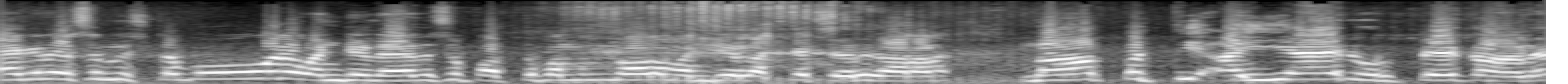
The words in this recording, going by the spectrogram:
ഏകദേശം ഇഷ്ടംപോലെ വണ്ടിയുണ്ട് ഏകദേശം പത്ത് പന്ത്രണ്ടോളം വണ്ടികളൊക്കെ ചെറു കാറാണ് നാൽപ്പത്തി അയ്യായിരം ഉറുപ്പ്യക്കാണ്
